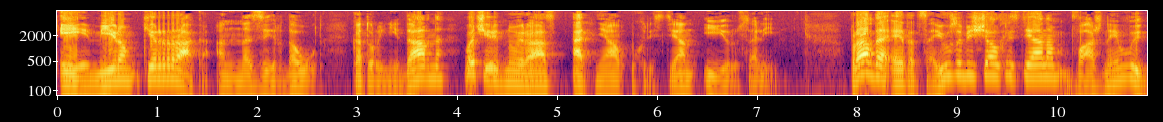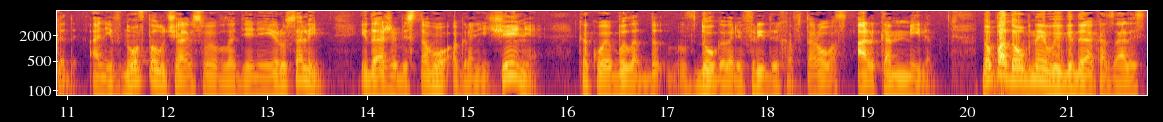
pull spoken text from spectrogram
и эмиром Керрака Ан-Назир Дауд, который недавно в очередной раз отнял у христиан Иерусалим. Правда, этот союз обещал христианам важные выгоды. Они вновь получали в свое владение Иерусалим. И даже без того ограничения, какое было в договоре Фридриха II с Аль-Каммилем, но подобные выгоды оказались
